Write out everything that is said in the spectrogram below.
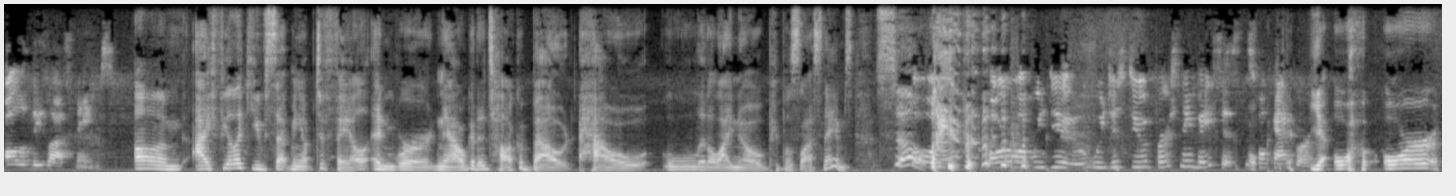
all of these last names. Um, I feel like you've set me up to fail, and we're now going to talk about how little I know people's last names. So, Or, or what we do, we just do a first name basis. This whole category. yeah, or or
